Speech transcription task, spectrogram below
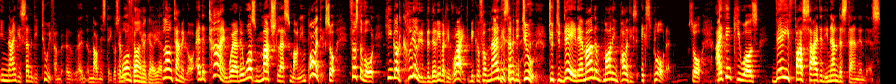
in 1972, if I'm, uh, I'm not mistaken. A long time ago, yes. Long time ago, at a time where there was much less money in politics. So first of all, he got clearly the derivative right, because from 1972 to today, the amount of money in politics exploded. So I think he was very far-sighted in understanding this.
